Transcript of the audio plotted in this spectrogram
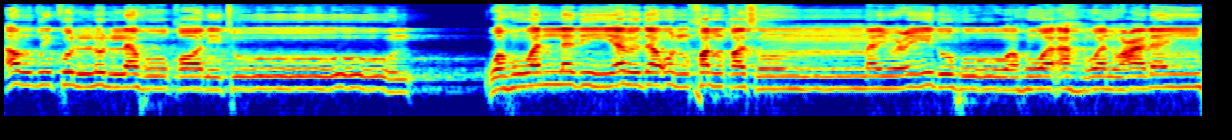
الأرض كل له قانتون وهو الذي يبدأ الخلق ثم يعيده وهو أهون عليه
